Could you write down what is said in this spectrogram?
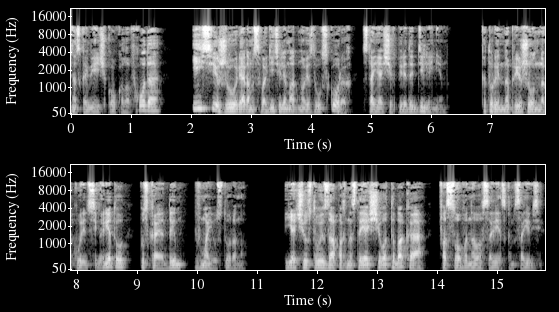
на скамеечку около входа и сижу рядом с водителем одной из двух скорых, стоящих перед отделением, который напряженно курит сигарету, пуская дым в мою сторону. Я чувствую запах настоящего табака, фасованного в Советском Союзе.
